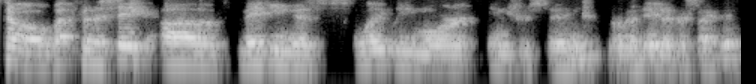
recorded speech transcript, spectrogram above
So, but for the sake of making this slightly more interesting from a data perspective,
